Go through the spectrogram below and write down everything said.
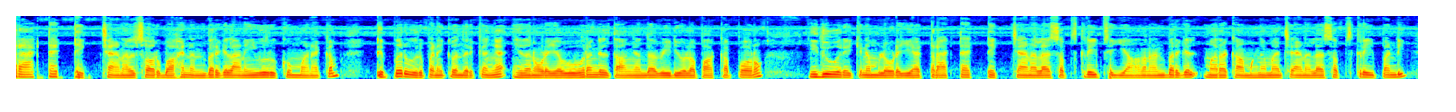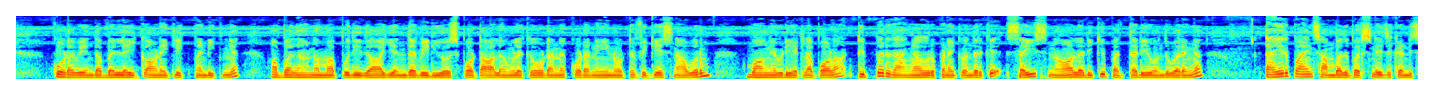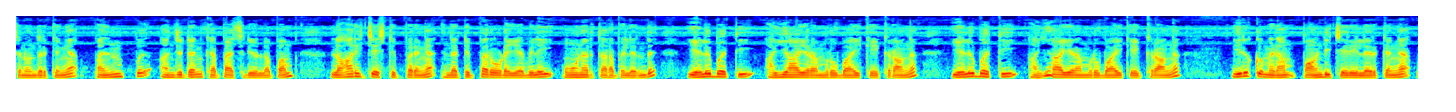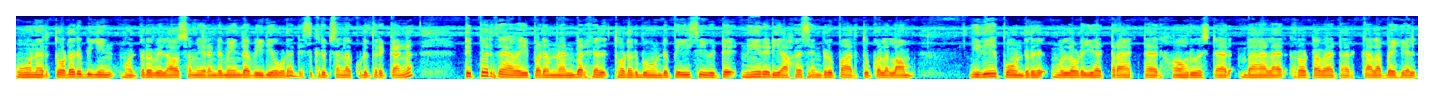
Tractor tech channel சார்பாக நண்பர்கள் அனைவருக்கும் வணக்கம். டிப்பர் விற்பனைக்கு வந்திருக்கேங்க. இதனுடைய விவரங்கள் தாங்க இந்த வீடியோவில் பார்க்க போகிறோம் இதுவரைக்கும் நம்மளுடைய டிராக்டர் டெக் சேனலை சப்ஸ்கிரைப் செய்யாத நண்பர்கள் மறக்காம நம்ம சேனலை சப்ஸ்கிரைப் பண்ணி கூடவே இந்த பெல் ஐக்கானை கிளிக் பண்ணிக்கோங்க. அப்போ தான் நம்ம புதிதாக எந்த வீடியோஸ் போட்டாலும் உங்களுக்கு உடனுக்குடனே நோட்டிஃபிகேஷனாக வரும். வாங்க வீடியோக்கில் போகலாம் டிப்பர் தாங்க விற்பனைக்கு வந்திருக்கு. சைஸ் நாலு அடிக்கு பத்து அடி வந்து வருங்க. டயர் பாயிண்ட்ஸ் ஐம்பது பர்சன்டேஜ் கண்டிஷன் வந்திருக்குங்க. பம்பு அஞ்சு டன் கெப்பாசிட்டி உள்ள பம்ப் லாரி சேஸ் டிப்பருங்க இந்த டிப்பருடைய விலை ஓனர் தரப்பிலிருந்து எழுபத்தி ஐயாயிரம் ரூபாய் கேட்குறாங்க எழுபத்தி ஐயாயிரம் ரூபாய் கேட்குறாங்க இருக்கும் இடம் பாண்டிச்சேரியில் இருக்குங்க. ஓனர் தொடர்பு எண் மற்றும் விலாசம் இரண்டுமே இந்த வீடியோவோட டிஸ்கிரிப்ஷனில் கொடுத்துருக்காங்க. டிப்பர் தேவைப்படும் நண்பர்கள் தொடர்பு கொண்டு பேசிவிட்டு நேரடியாக சென்று பார்த்து கொள்ளலாம். இதே போன்று உங்களுடைய டிராக்டர் ஹார்வெஸ்டர் பேலர் ரொட்டவேட்டர் கலப்பைகள்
